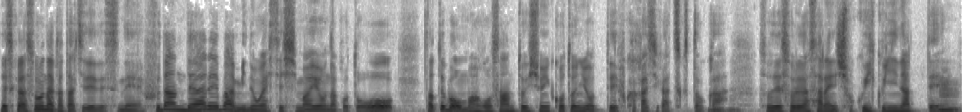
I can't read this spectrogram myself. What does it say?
ですからそういうような形でですね普段であれば見逃してしまうようなことを例えばお孫さんと一緒に行くことによって付加価値がつくとか、うんうん。それでそれがさらに食育になって、うんうん。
